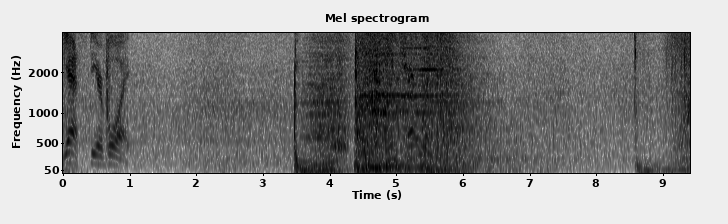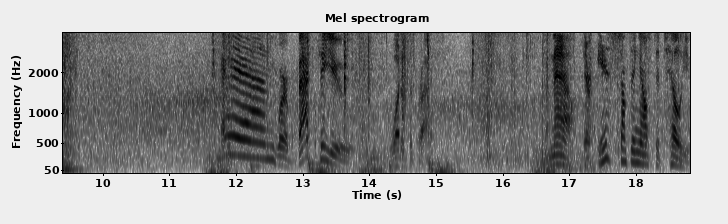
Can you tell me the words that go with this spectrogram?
Yes, dear boy. And we're back to you. What a surprise. Now, there is something else to tell you.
